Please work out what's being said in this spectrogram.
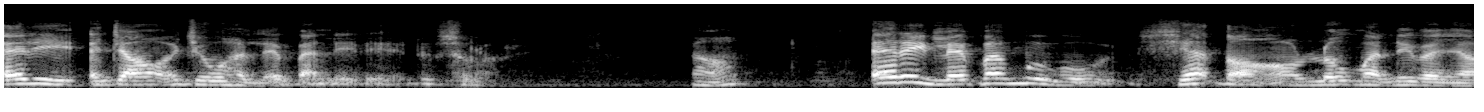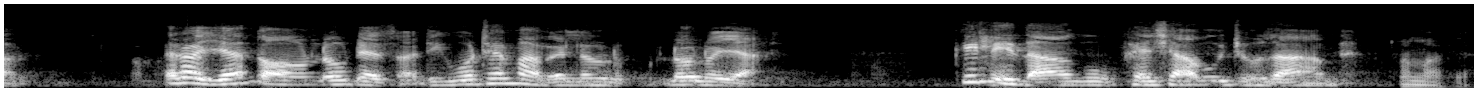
အဲ့ဒီအကြောင်းအကျိုးဟာလည်းပတ်နေတယ်လို့ဆိုလို့တယ်နော်အဲ့ဒီလက်ပတ်မှုကိုရက်တော့အောင်လုံးမနေပါရအောင် အဲ့တော့ရက်တော့အောင်လုပ်တယ်ဆိုတာဒီဝတ်ထဲမှာပဲလုံးလို့လုံးလို့ရတယ်ကိလေသာကိုဖယ်ရှားဖို့ကြိုးစားရမယ်မှန်ပါဗျာ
